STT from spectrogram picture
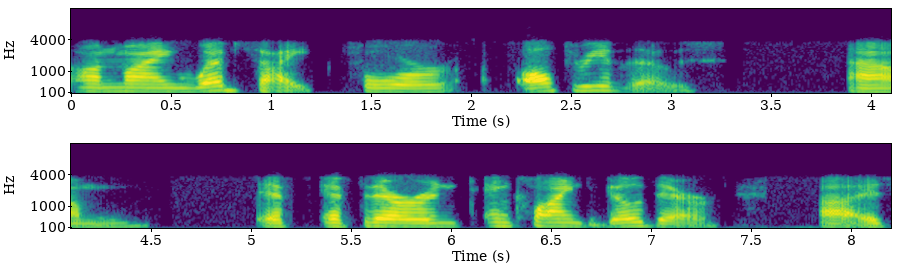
on my website for all three of those. Um, if if they're in, inclined to go there, uh, it's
